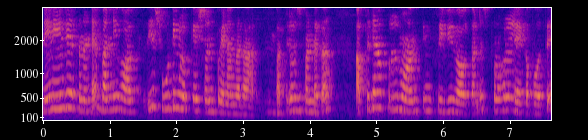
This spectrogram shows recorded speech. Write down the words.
నేను ఏం చేశానంటే బన్నీ వాస్ది షూటింగ్ లొకేషన్ పోయినాం కదా ప్రతిరోజు పండగ. అప్పటికే నాకు ఫుల్ వామిటింగ్స్ ఇవి అవుతుంటే స్పృహలు లేకపోతే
